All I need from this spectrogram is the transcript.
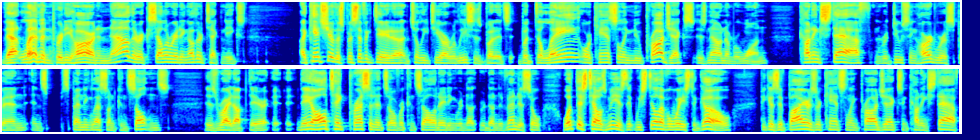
that lemon pretty hard and now they're accelerating other techniques. I can't share the specific data until ETR releases, but it's, but delaying or canceling new projects is now number one. Cutting staff and reducing hardware spend and spending less on consultants is right up there. They all take precedence over consolidating redundant vendors. So what this tells me is that we still have a ways to go because if buyers are canceling projects and cutting staff,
